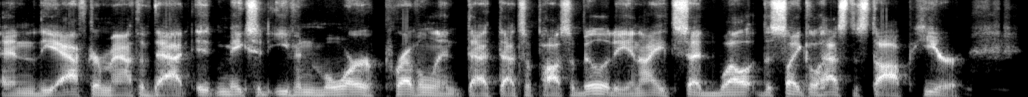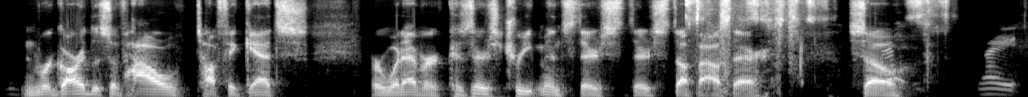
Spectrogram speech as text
and the aftermath of that, it makes it even more prevalent that that's a possibility. And I said, well, the cycle has to stop here regardless of how tough it gets or whatever because there's treatments there's there's stuff out there. So right. right.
